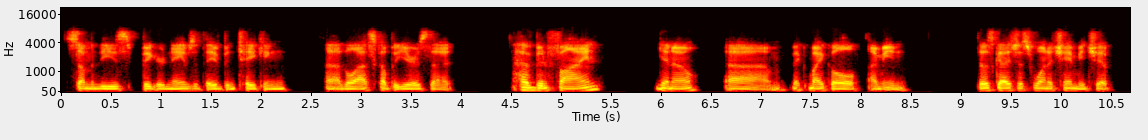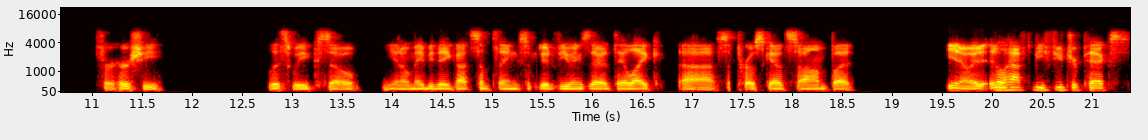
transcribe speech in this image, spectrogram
some of these bigger names that they've been taking uh, the last couple years that have been fine, you know, um, McMichael, I mean, those guys just won a championship for Hershey this week. So, you know, maybe they got something, some good viewings there that they like. Uh, some pro scouts saw them, but, you know, it, it'll have to be future picks,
